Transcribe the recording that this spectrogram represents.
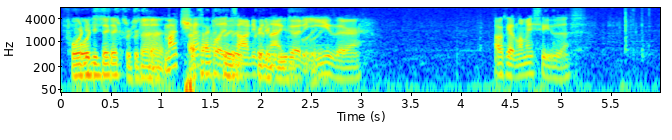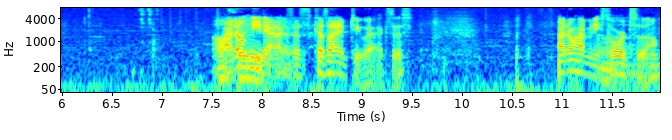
Forty-six percent. My chest plate's not even that good either. Okay, let me see this. I don't need access because I have two axes. I don't have any Uh, swords though.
